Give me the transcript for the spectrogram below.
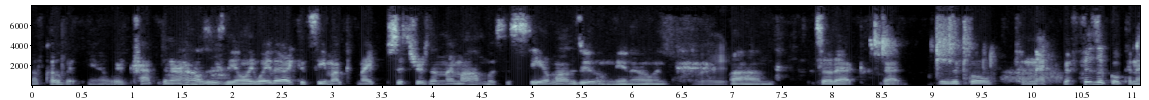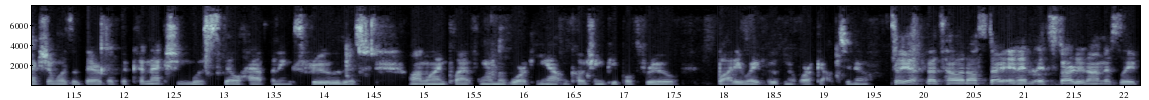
of COVID. You know, we are trapped in our houses. The only way that I could see my my sisters and my mom was to see them on Zoom. You know, and right. um, so that that physical connect the physical connection wasn't there but the connection was still happening through this online platform of working out and coaching people through body weight movement workouts you know? So yeah that's how it all started and it, it started honestly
